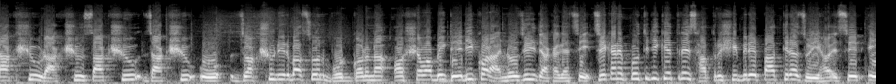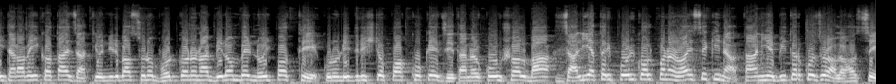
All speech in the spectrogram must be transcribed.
ডাকসু, রাকসু, চাকসু, জাকসু ও জকসু নির্বাচন ভোট গণনা অস্বাভাবিক দেরি করা নজির দেখা গেছে। যেখানে প্রতিটি ক্ষেত্রে ছাত্র শিবিরের প্রার্থীরা জয়ী হয়েছেন এই ধারাবাহিকতায় জাতীয় নির্বাচন ও ভোট গণনা বিলম্বের নৈপথ্যে কোনো নির্দিষ্ট পক্ষকে জেতানোর কৌশল বা জালিয়াতির পরিকল্পনা রয়েছে কিনা তা নিয়ে বিতর্ক জোরালো হচ্ছে।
